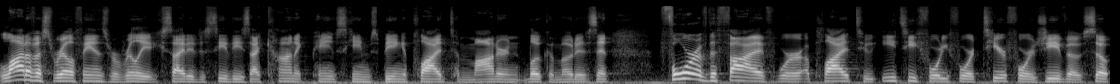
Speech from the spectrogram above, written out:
A lot of us rail fans were really excited to see these iconic paint schemes being applied to modern locomotives. And four of the five were applied to ET44 Tier 4 GEVO. So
